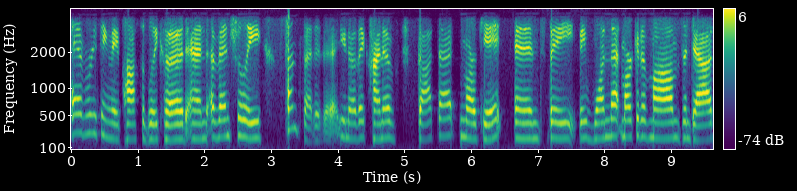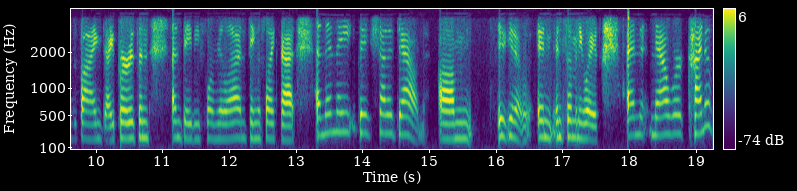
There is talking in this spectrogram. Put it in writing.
everything they possibly could and eventually sunsetted it. You know, they kind of got that market and they they won that market of moms and dads buying diapers and and baby formula and things like that. And then they they shut it down. Um you know, in, in so many ways. And now we're kind of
